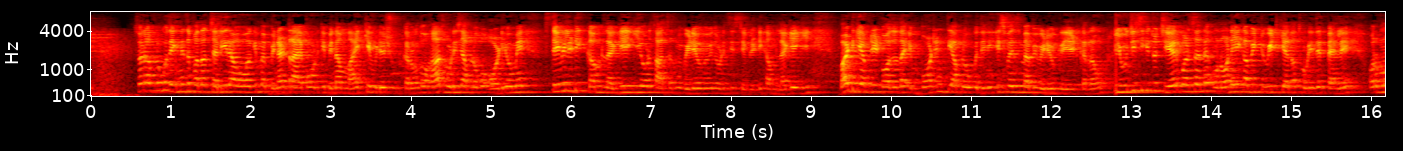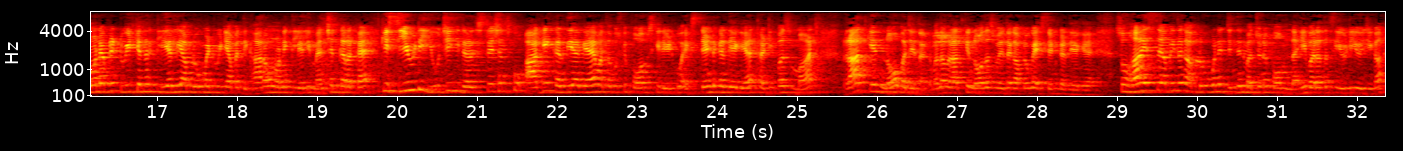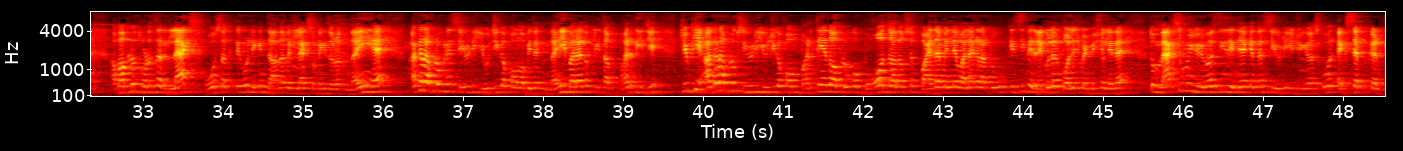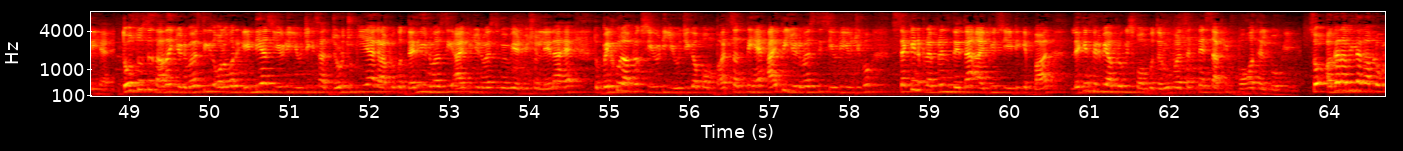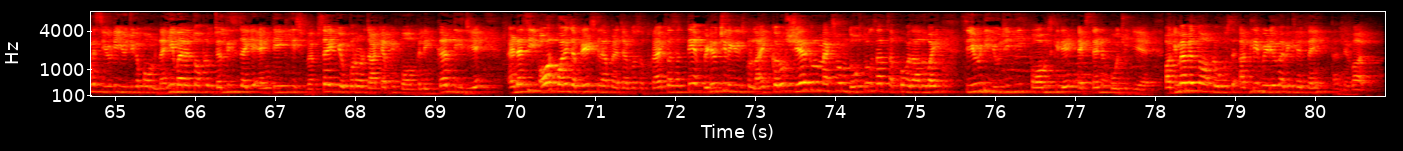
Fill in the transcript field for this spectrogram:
सर, आप लोगों को देखने से पता चल ही रहा होगा कि मैं बिना ट्राईपोर्ट के, बिना माइक के वीडियो शूट कर रहा हूँ। तो हाँ थोड़ी सी आप लोगों को ऑडियो में स्टेबिलिटी कम लगेगी और साथ साथ में वीडियो में भी थोड़ी सी स्टेबिलिटी कम लगेगी। बट ये अपडेट बहुत ज़्यादा इंपॉर्टेंट थी, आप लोगों को देनी इस वजह से मैं अभी वीडियो क्रिएट कर रहा हूँ। यूजीसी के जो चेयरपर्सन है, उन्होंने एक अभी ट्वीट किया था थोड़ी देर पहले और उन्होंने अपने ट्वीट के अंदर क्लियरली आप लोगों मैं ट्वीट यहाँ पे दिखा रहा हूँ। उन्होंने क्लियरली मेंशन कर रखा है कि सीयूटी यूजी की रजिस्ट्रेशन को आगे कर दिया गया है। मतलब उसके फॉर्म्स की डेट को एक्सटेंड कर दिया गया है। थर्टी मार्च रात के नौ बजे तक मतलब रात के नौ दस बजे तक आप लोगों को एक्सटेंड कर दिया गया है। सो हाँ इससे अभी तक आप लोगों ने जिन बच्चों ने फॉर्म नहीं भरा था सीयूटी यूजी का। अब आप लोग थोड़ा सा रिलैक्स हो सकते हो, लेकिन ज़्यादा भी रिलैक्स होने की ज़रूरत नहीं है। अगर आप लोगों ने सीयूटी यूजी का फॉर्म अभी तक नहीं भरा है तो प्लीज़ आप भर दीजिए। क्योंकि अगर आप लोग सीयूटी यूजी का फॉर्म भरते हैं तो आप लोगों को बहुत ज़्यादा उससे फ़ायदा मिलने वाला है। अगर आप लोगों को किसी भी रेगुलर कॉलेज में एडमिशन लेना है तो मैक्सिमम यूनिवर्सिटीज इंडिया के अंदर सीयूटी यूजी का स्कोर एक्सेप्ट करती है। दोस्तों से ज़्यादा universities all over India CUET UG के साथ जुड़ चुकी है। अगर आप लोग को दिल्ली यूनिवर्सिटी आईपी यूनिवर्सिटी में भी एडमिशन लेना है तो बिल्कुल आप लोग सीयूटी यूजी का फॉर्म भर सकते हैं। आईपी यूनिवर्सिटी सीयूटी यूजी को सेकंड प्रेफरेंस देता है आईपी सीईटी के बाद लेकिन फिर भी आप लोग इस फॉर्म को ज़रूर भर सकते हैं इससे आपकी बहुत हेल्प होगी। सो so, अगर अभी तक आप लोगों ने सीयूटी यूजी का फॉर्म नहीं भरे तो आप लोग जल्दी से जाइए एनटीए की इस वेबसाइट के ऊपर और जाके अपनी फॉर्म फिलिंग कर दीजिए। एंड ऐसी और कॉलेज अपडेट्स के लिए आप मेरे चैनल को सब्सक्राइब कर सकते हैं। वीडियो अच्छी लगी इसको लाइक करो शेयर करो मैक्सिमम दोस्तों के साथ सबको बता दो भाई सीयूटी यूजी की फॉर्म्स की डेट एक्सटेंड हो चुकी है। बाकी मैं मिलता हूँ आप लोगों से अगली वीडियो में के लिए नहीं धन्यवाद।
